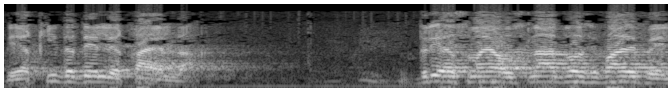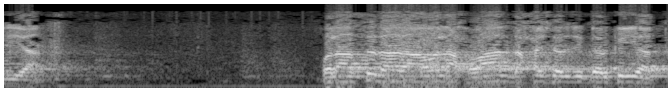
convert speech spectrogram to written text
بے عقیدت لقاء اللہ دری اسماء اسناد و صفات فعلیہ. خلاصہ دار اول احوال دا حشر ذکر کی ات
